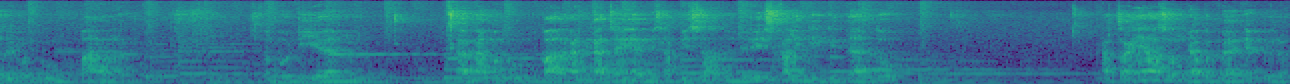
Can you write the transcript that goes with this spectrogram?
lebih menggumpal. Kemudian karena menggumpal kan kacangnya nggak bisa pisah tuh, jadi sekali gigitan tuh kacangnya langsung dapat banyak gitu.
